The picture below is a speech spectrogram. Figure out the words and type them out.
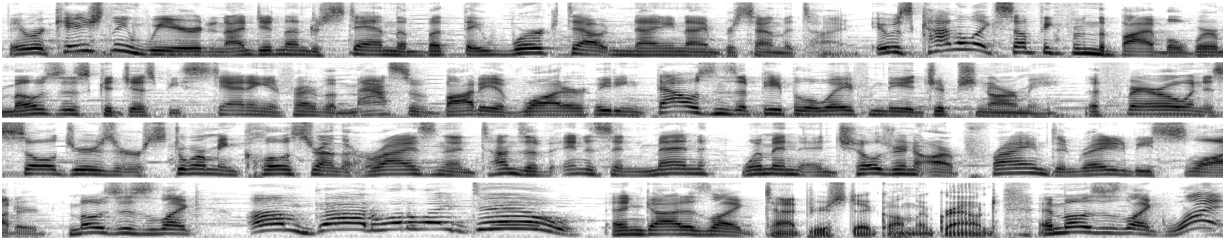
They were occasionally weird and I didn't understand them, but they worked out 99% of the time. It was kind of like something from the Bible where Moses could just be standing in front of a massive body of water, leading thousands of people away from the Egyptian army. The Pharaoh and his soldiers are storming closer on the horizon, and tons of innocent men, women, and children are primed and ready to be slaughtered. Moses is like, um, God, what do I do? And God is like, tap your stick on the ground. And Moses is like, what?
